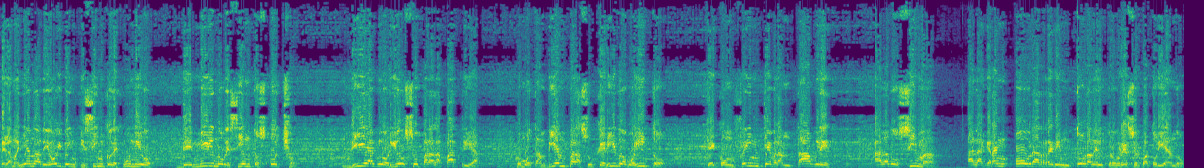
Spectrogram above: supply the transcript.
de la mañana de hoy 25 de junio de 1908. Día glorioso para la patria, como también para su querido abuelito, que con fe inquebrantable ha dado cima a la gran obra redentora del progreso ecuatoriano.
